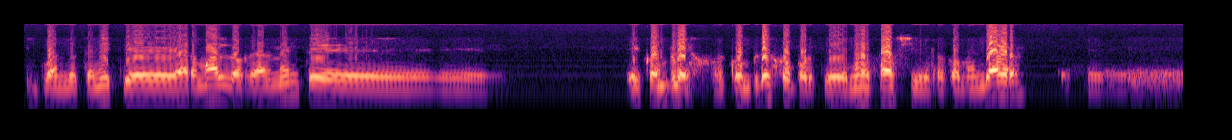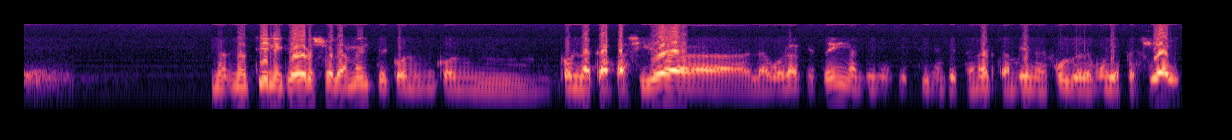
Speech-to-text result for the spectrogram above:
y cuando tenés que armarlo realmente eh, es complejo, es complejo porque no es fácil recomendar, eh, no, tiene que ver solamente con, con, la capacidad laboral que tengan, tienen que, tienen tener también el fútbol es muy especial,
